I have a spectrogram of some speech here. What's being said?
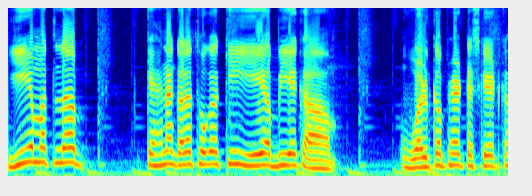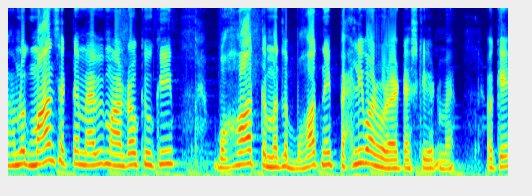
ये मतलब कहना गलत होगा कि ये अभी एक वर्ल्ड कप है टेस्ट क्रिकेट का। हम लोग मान सकते हैं, मैं भी मान रहा हूँ क्योंकि बहुत मतलब बहुत नहीं, पहली बार हो रहा है टेस्ट क्रिकेट में ओके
